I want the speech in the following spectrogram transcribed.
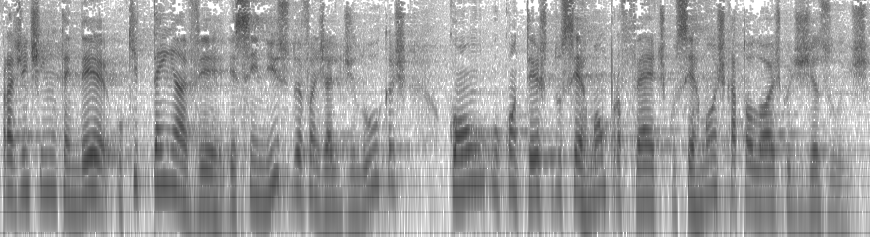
para a gente entender o que tem a ver esse início do Evangelho de Lucas com o contexto do sermão profético, o sermão escatológico de Jesus.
